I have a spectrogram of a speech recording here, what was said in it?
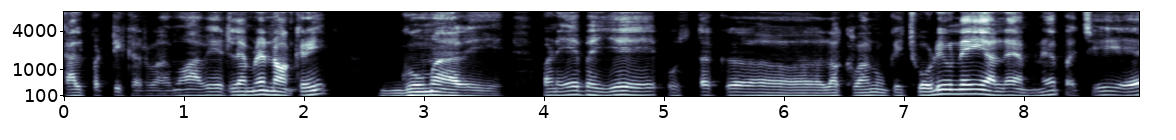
કાલપટ્ટી કરવામાં આવી એટલે એમણે નોકરી ગુમાવી. પણ એ ભાઈએ પુસ્તક લખવાનું કંઈ છોડ્યું નહીં અને એમને પછી એ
